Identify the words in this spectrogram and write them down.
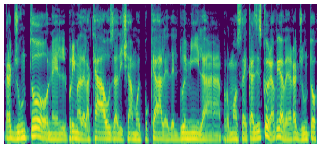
raggiunto nel, prima della causa, diciamo, epocale del 2000 promossa dai casi discografiche, aveva raggiunto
